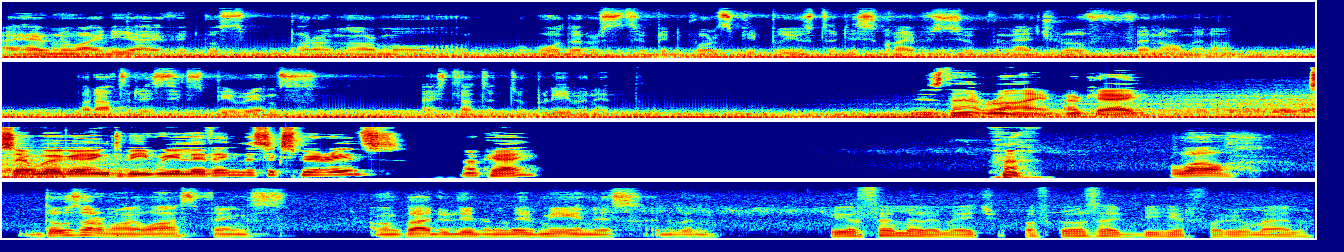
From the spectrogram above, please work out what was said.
I have no idea if it was paranormal or whatever stupid words people use to describe supernatural phenomena. But after this experience, I started to believe in it. Is that right? Okay. So we're going to be reliving this experience? Okay. Huh. Well, those are my last things. I'm glad you didn't leave me in this, Edwin. Your family, Mitch. Of course I'd be here for you, man.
